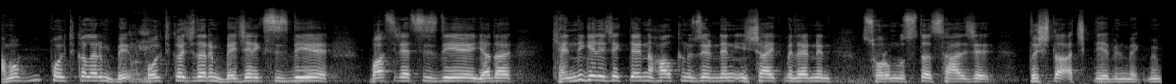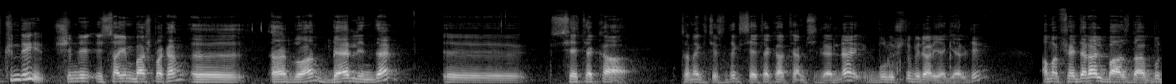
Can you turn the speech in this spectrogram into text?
Ama bu politikaların, be- politikacıların beceriksizliği, basiretsizliği ya da kendi geleceklerini halkın üzerinden inşa etmelerinin sorumlusu da sadece dışla açıklayabilmek mümkün değil. Şimdi e, Sayın Başbakan e, Erdoğan Berlin'de e, STK tırnak içerisindeki STK temsilcileriyle buluştu bir araya geldi. Ama federal bazda bu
